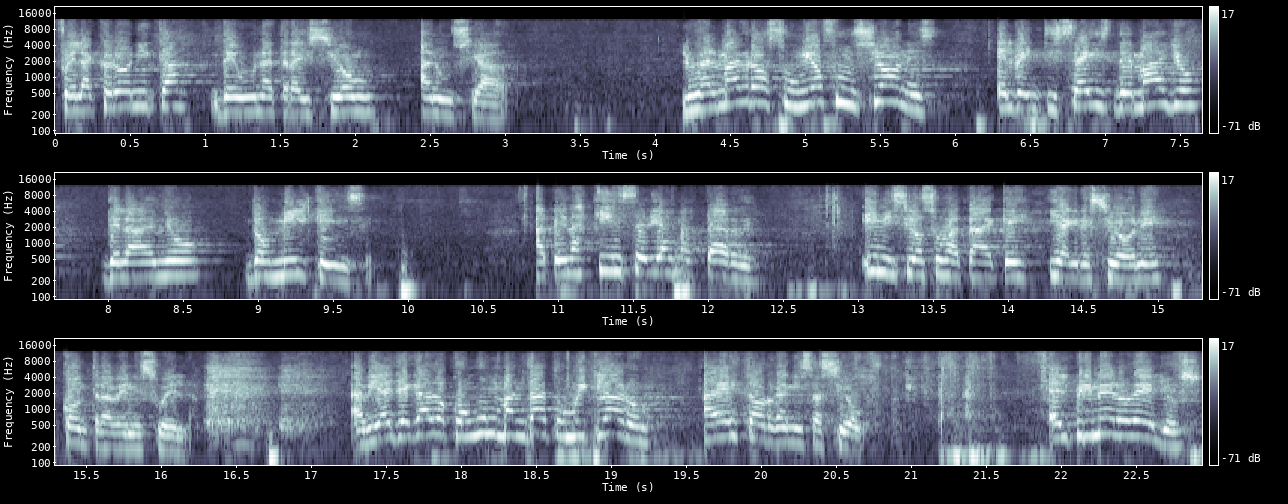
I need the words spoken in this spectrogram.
Fue la crónica de una traición anunciada. Luis Almagro asumió funciones el 26 de mayo del año 2015. Apenas 15 días más tarde, inició sus ataques y agresiones contra Venezuela. Había llegado con un mandato muy claro a esta organización. El primero de ellos,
